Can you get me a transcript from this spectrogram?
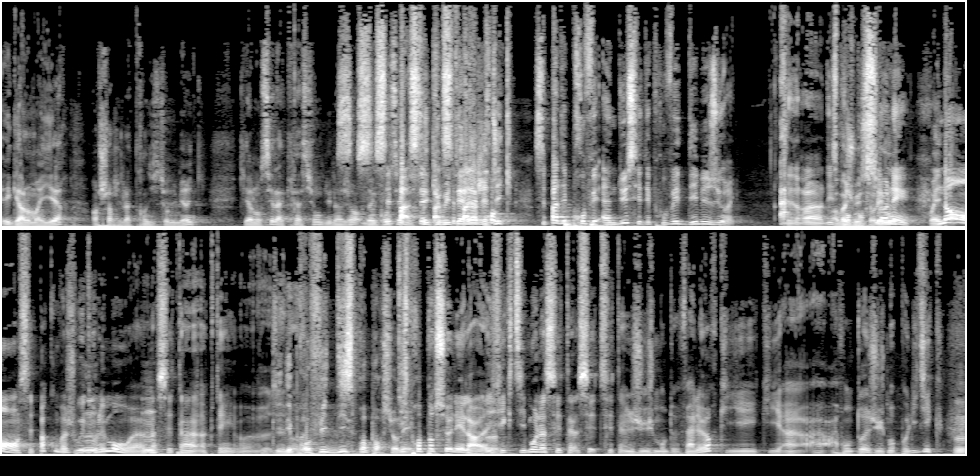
également hier, en charge de la transition numérique qui a annoncé la création d'une agence, d'un conseil de sécurité énergétique. Ce n'est pas des profits indus, c'est des profits démesurés. C'est-à-dire disproportionné. Non, c'est pas qu'on va jouer dans les mots. Là, c'est un. Euh, des profits disproportionnés. Disproportionnés. Là, mmh. effectivement, là, c'est un, un, jugement de valeur qui est, qui est avant tout un jugement politique. Mmh. Euh,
